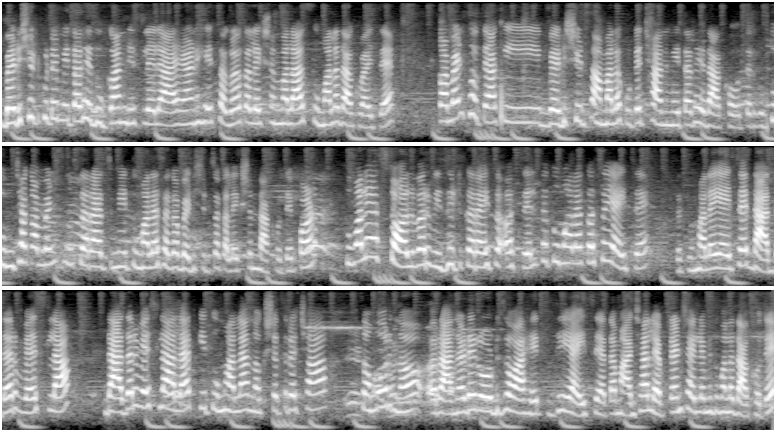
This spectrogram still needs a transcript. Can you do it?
बेडशीट कुठे मिळतात हे दुकान दिसलेलं आहे. आणि हे सगळं कलेक्शन मला आज तुम्हाला दाखवायचं आहे कमेंट्स होत्या की बेडशीट्स आम्हाला कुठे छान मिळतात हे दाखव. तर तुमच्या कमेंट्सनुसार आज मी तुम्हाला सगळं बेडशीटचं कलेक्शन दाखवते. पण तुम्हाला या स्टॉलवर व्हिजिट करायचं असेल तर तुम्हाला कसं यायचं आहे तर तुम्हाला यायचं आहे दादर वेस्टला दादर वेस्टला आलात की तुम्हाला नक्षत्रच्या समोरनं रानडे रोड जो आहे तिथे यायचं आहे आता माझ्या लेफ्ट हँड साईडला मी तुम्हाला दाखवते.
